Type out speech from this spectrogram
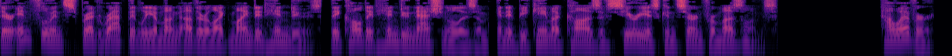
Their influence spread rapidly among other like-minded Hindus, they called it Hindu nationalism, and it became a cause of serious concern for Muslims. However,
